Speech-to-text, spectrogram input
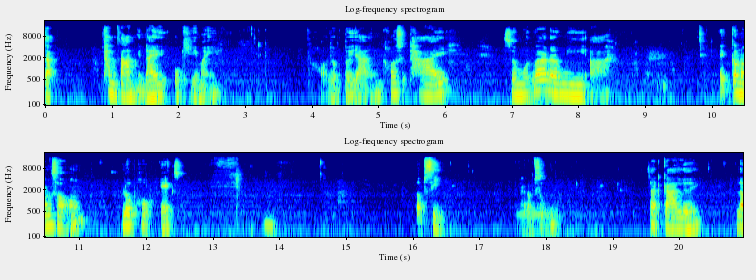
จะทำตามกันได้โอเคไหม ขอยกตัวอย่างข้อสุดท้าย สมมุติว่าเรามีอ่า x กำลังสองลบ 6x ลบสี่เท่ากับศูนย์จัดการเลย เรา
